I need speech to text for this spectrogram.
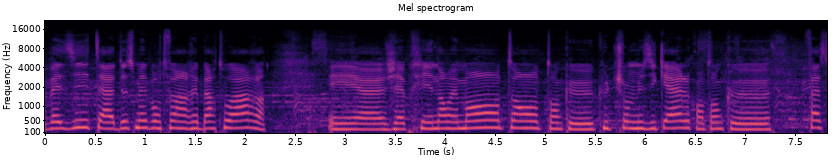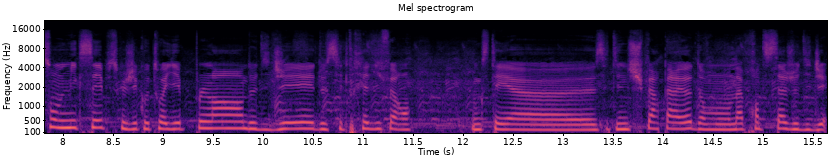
vas-y t'as deux semaines pour te faire un répertoire. Et j'ai appris énormément tant en tant que culture musicale qu'en tant que façon de mixer puisque j'ai côtoyé plein de DJ de styles très différents donc c'était euh, c'était une super période dans mon apprentissage de DJ.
